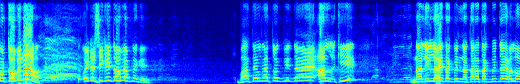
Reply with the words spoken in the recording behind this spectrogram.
করতে হবে না? ওইটা শিখাইতে হবে আপনাকে। বাতেলরা তকবির দেয়, আল কি? না, লিল্লাহে তাকবির না। তারা তাকবির দেয় হলো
